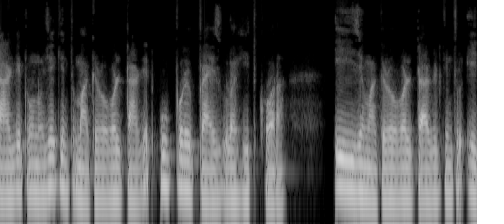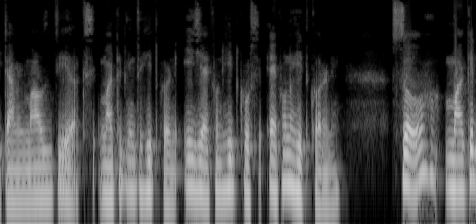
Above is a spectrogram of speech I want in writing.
টার্গেট অনুযায়ী কিন্তু মার্কেট ওভার টার্গেট উপরের প্রাইসগুলো হিট করা। এই যে মার্কেট ওভার টার্গেট কিন্তু এইটা আমি মাউস দিয়ে রাখছি। মার্কেট কিন্তু হিট করেনি। এই যে এখন হিট করছে, এখনও হিট করেনি। সো মার্কেট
